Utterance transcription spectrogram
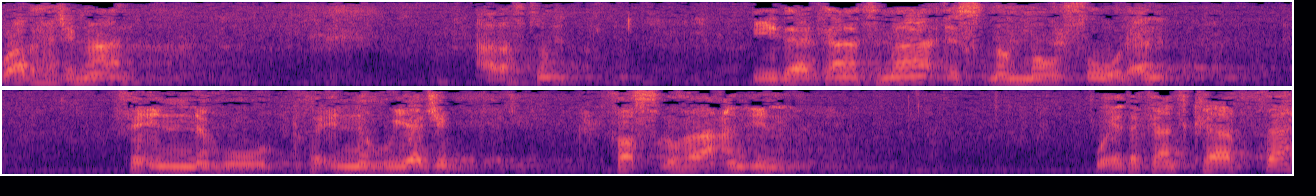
واضح يا جماعة؟ عرفتم؟ إذا كانت ما اسما موصولا فإنه فإنه يجب فصلها عن إن. وإذا كانت كافة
